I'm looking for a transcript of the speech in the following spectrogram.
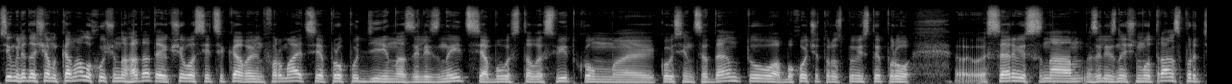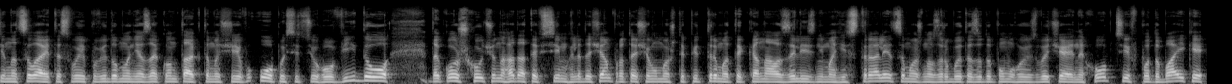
Всім глядачам каналу хочу нагадати, якщо у вас є цікава інформація про події на залізниці, або ви стали свідком е, якогось інциденту, або хочете розповісти про е, сервіс на залізничному транспорті, надсилайте свої повідомлення за контактами, є в описі цього відео. Також хочу нагадати всім глядачам про те, що ви можете підтримати канал Залізні магістралі. Це можна зробити за допомогою звичайних опцій, вподобайки,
